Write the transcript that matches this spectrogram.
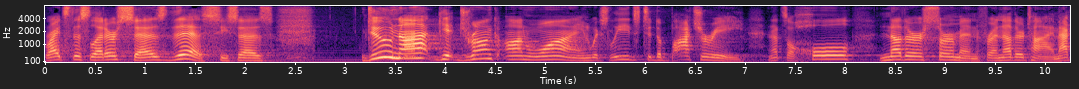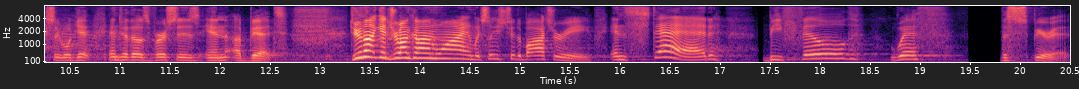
writes this letter, says this He says, Do not get drunk on wine, which leads to debauchery. And that's a whole nother sermon for another time. Actually, we'll get into those verses in a bit. Do not get drunk on wine, which leads to debauchery. Instead, be filled with the Spirit.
